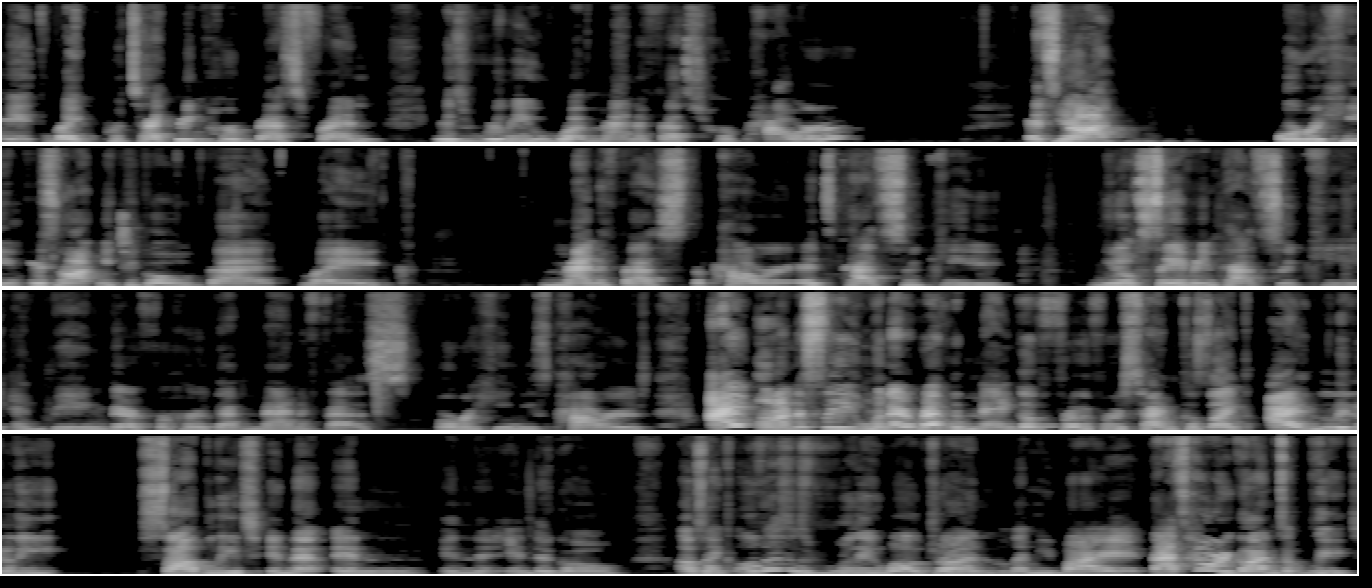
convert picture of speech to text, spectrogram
it like protecting her best friend is really what manifests her power. It's yeah. not Orihime it's not Ichigo that like manifests the power. It's Tatsuki you know, saving Tatsuki and being there for her that manifests Orihime's powers. I honestly, when I read the manga for the first time, because like I literally saw Bleach in the in in the Indigo, I was like, oh, this is really well drawn. Let me buy it. That's how I got into Bleach.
